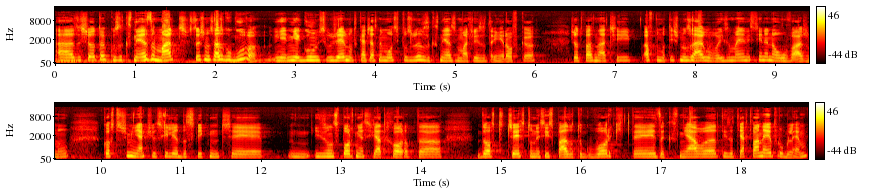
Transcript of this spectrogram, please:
А, защото ако закъснея за матч, всъщност аз го губа. Ние, ние губим служебно, така че аз не мога да си позволя да закъснея за матч или за тренировка. Защото това значи автоматично загуба. И за мен наистина е много важно. Костваше ми някакви усилия да свикна, че извън спортния свят хората доста често не си спазват оговорките, закъсняват и за тях това не е проблем.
